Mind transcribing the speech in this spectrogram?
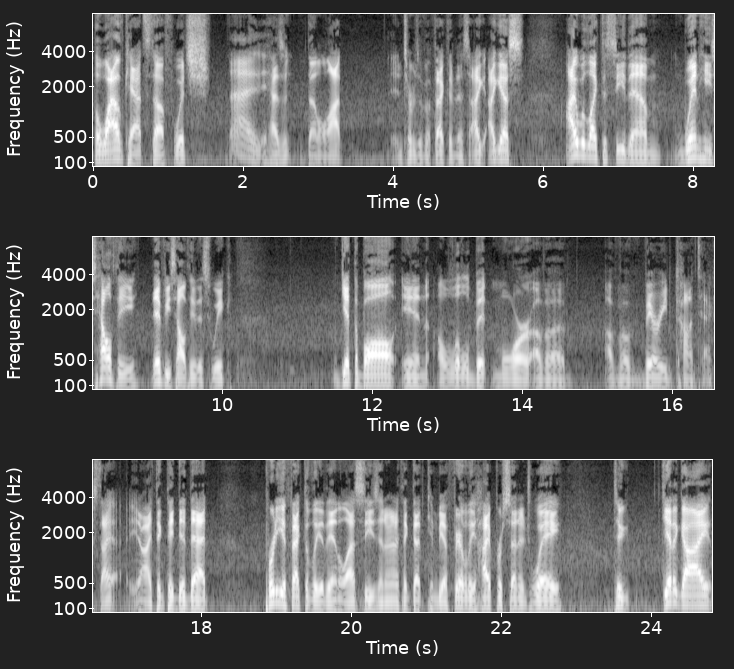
the Wildcat stuff, which eh, hasn't done a lot in terms of effectiveness. I, I guess I would like to see them when he's healthy, if he's healthy this week, get the ball in a little bit more of a of a varied context. I you know I think they did that pretty effectively at the end of last season, and I think that can be a fairly high percentage way to get a guy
